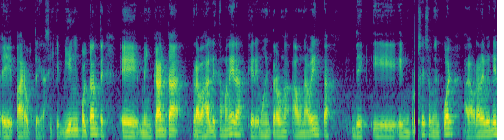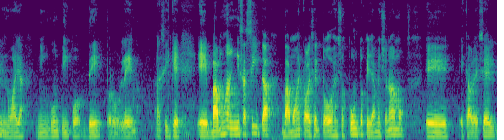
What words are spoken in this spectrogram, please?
eh, para usted. Así que bien importante, me encanta trabajar de esta manera. Queremos entrar a una venta de, eh, en un proceso en el cual a la hora de vender no haya ningún tipo de problema. Así que eh, vamos en esa cita, vamos a establecer todos esos puntos que ya mencionamos, eh, establecer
